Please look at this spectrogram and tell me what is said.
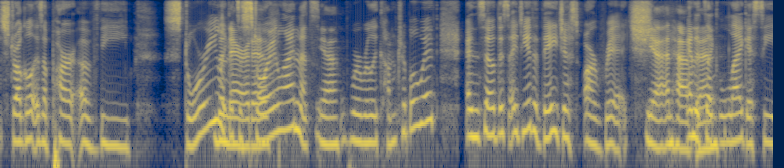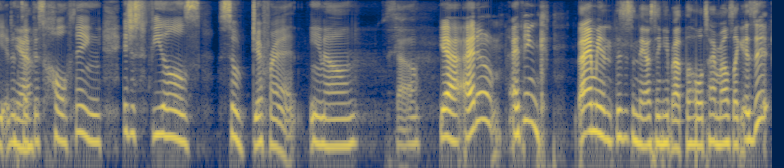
struggle is a part of the story. The like it's a storyline that's Yeah. we're really comfortable with. And so this idea that they just are rich yeah, and have and it's like legacy and it's Yeah. like this whole thing, it just feels so different, you know? So Yeah, I don't. I think I mean, this is something I was thinking about the whole time. I was like, is it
